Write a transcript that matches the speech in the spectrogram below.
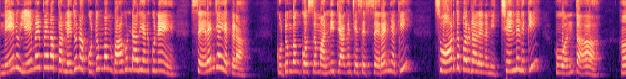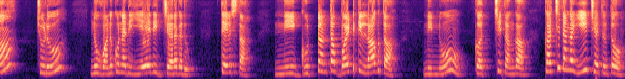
నేను ఏమైపోయినా పర్లేదు నా కుటుంబం బాగుండాలి అనుకునే శరణ్య ఎక్కడా? కుటుంబం కోసం అన్ని త్యాగం చేసే శరణ్యకి స్వార్థపరులాలైన నీ చెల్లెలకి వంతా? హా? చూడు. నువ్వనుకున్నది ఏది జరగదు. తెలుస్తా నీ గుట్టంతా బయటికి లాగుతా. నిన్ను ఖచ్చితంగా ఖచ్చితంగా ఈ చేతులతో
